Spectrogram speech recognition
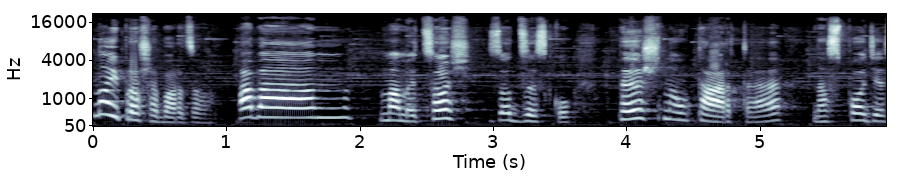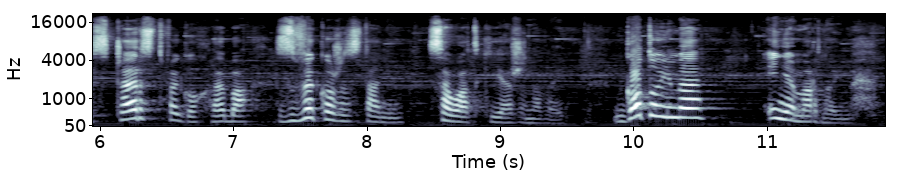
No i proszę bardzo, pabam! Mamy coś z odzysku. Pyszną tartę na spodzie z czerstwego chleba z wykorzystaniem sałatki jarzynowej. Gotujmy i nie marnujmy.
